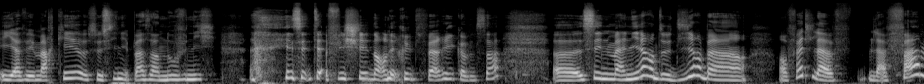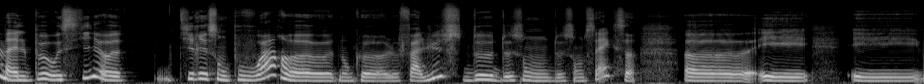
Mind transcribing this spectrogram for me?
et il y avait marqué Ceci n'est pas un ovni. et c'était affiché dans les rues de Paris comme ça. c'est une manière de dire, ben, en fait, la, la femme, elle peut aussi tirer son pouvoir, euh, donc euh, le phallus, de, de, son, de son sexe. Euh, et il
